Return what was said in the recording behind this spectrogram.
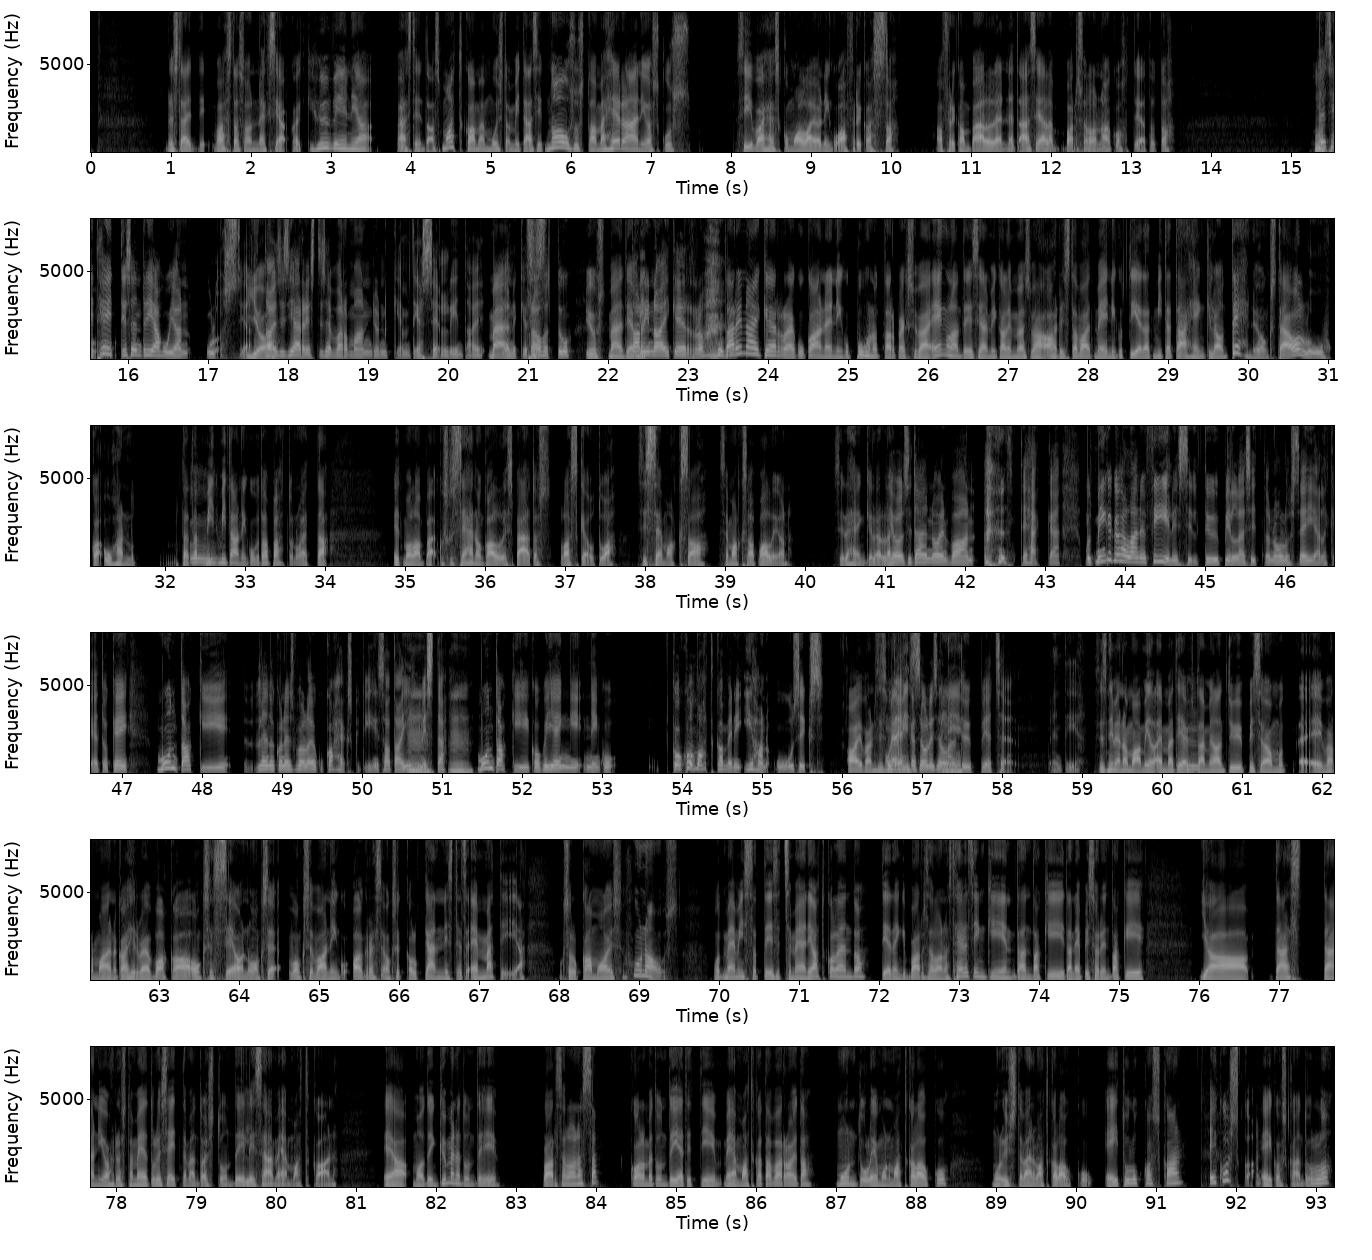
No sitä vastasi onneksi ja kaikki hyvin ja päästiin taas matkaan. Mä en muista mitään siitä noususta. Mä herään joskus siinä vaiheessa, kun me ollaan jo niin kuin Afrikassa, Afrikan päällä lennetään siellä Barcelonaa kohti ja tota, ne sitten heitti sen riahujan ulos sieltä. Joo. Tai siis järjesti sen varmaan jonnekin, en tiedä, selliin tai mä en, jonnekin siis, rauhoittuu. Just, mä en tiedä. Tarina ei kerro. Tarina ei kerro ja kukaan ei niinku puhunut tarpeeksi hyvää englantia siellä, mikä oli myös vähän ahdistavaa, että me ei niinku tiedä, että mitä tämä henkilö on tehnyt. Onko tämä ollut uhka, uhannut tätä, mm. mit, mitä on niinku tapahtunut, että, että me ollaan, koska sehän on kallis päätös laskeutua. Siis se maksaa, se maksaa paljon sille henkilölle. Joo, sitä ei noin vaan tehäkään. Mutta minkäköhänlainen fiilis sillä tyypillä sitten on ollut sen jälkeen, että okei, mun takia, lentokoneessa voi olla joku 80, 100 mm, ihmistä, mm. mun takia koko jengi, niin kuin, koko matka meni ihan uusiksi. Aivan. Siis mutta ehkä se oli sellainen niin. tyyppi, että se en tiedä. Siis nimenomaan, en mä tiedä mm. yhtään millainen tyyppi se on, mutta ei varmaan ainakaan hirveän vakaa. Onko se se on, onko se, onko se vaan niinku aggressio, onko se ollut kännisti, että en mä tiedä. Onko se ollut kamois, who knows. Mutta me missattiin sitten se meidän jatkolento, tietenkin Barcelonasta Helsinkiin tämän takia, tämän episodin takia. Ja tästä, tämän johdosta meillä tuli 17 tuntia lisää meidän matkaan. Ja me oltiin 10 tuntia Barcelonassa, kolme tuntia etittiin meidän matkatavaroita. Mun tuli mun matkalaukku, mun ystävän matkalaukku ei tullut koskaan. Ei koskaan? Ei koskaan tullut.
